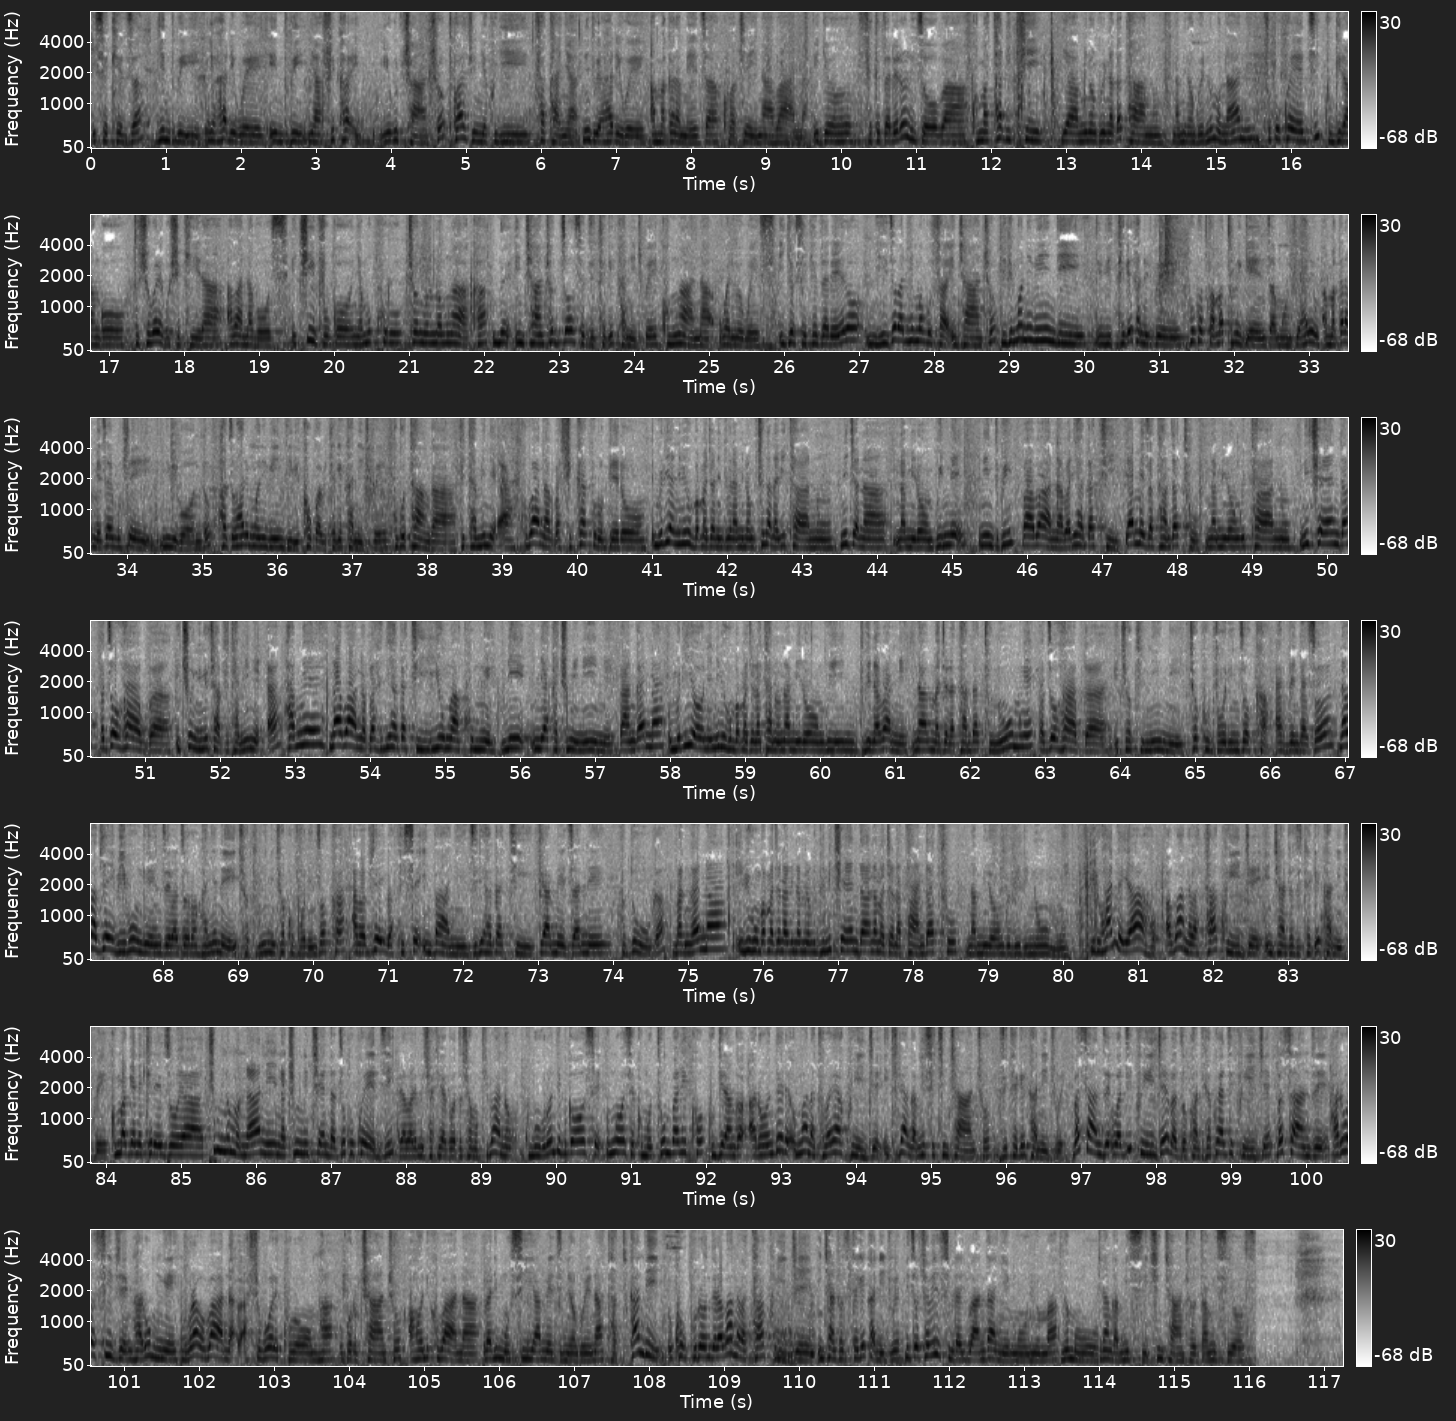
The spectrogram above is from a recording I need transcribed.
isekeza ry'indwi yahariwe indwi nyafurika y'ubucanco twashimye kuyifatanya n'indwi yahariwe amagara meza ku babyeyi n'abana iryo sekeza rero rizoba ku matariki ya mirongo ibiri na gatanu na mirongo irindwi n'umunani z'uku kwezi kugira ngo tushobore gushikira abana bose icivugo nyamukuru cyo muri uno mwaka incanco zose zitegekanijwe ku mwana uwo ari we wese iryo sekeza rero ntizoba ririmo gusa incanco ririmo n'ibindi bitegekanijwe nk'uko twama tubigenza mu nzu hari amagara meza y'ubuvyeyi n'ibibondo hazoba harimo n'ibindi bikorwa bitegekanijwe nko gutanga vitamine A ku bana bashika ku rugero miliyoni n'ibihumbi amajana indwi na mirongo icenda na bitanu n'ijana na mirongo ine n'indwi b'abana bari hagati y'amezi atandatu na mirongo itanu n'icenda bazohabwa icunyunyu ca vitamine A hamwe n'abana bari hagati y'umwaka umwe n'imyaka cumi n'ine bangana umuriyoni n'ibihumbi amajana atanu na mirongo mirongo indwi na bane n'amajana atandatu n'umwe bazohabwa icyo kinini cyo kuvura inzoka arbendazole n'ababyeyi bibungenze bazoronka nyene icyo kinini cyo kuvura inzoka ababyeyi bafise imbanyi ziri hagati y'amezi ane kuduga bangana ibihumbi amajana abiri na mirongo irindwi n'icenda n'amajana atandatu na mirongo ibiri n'umwe iruhande yaho abana batakwije incanjo zitegekanijwe ku magenekerezo ya cumi n'umunani na cumi n'icenda z'uku kwezi barabaremesha kiyago baduca mu kibano mu burundi bwose umwe wese ku mutumba ariko kugira ngo arondere umwana ataba yakwije ikirangamisi c'incanco zitegekanijwe basanze uwazikwije bazokwandika ko yazikwije basanze hari uwasivye nka rumwe muri abo bana ashobore kuronka urwo rucanco aho ni ku bana bari munsi y'amezi mirongo ibiri n'atatu kandi uko kurondera abana batakwije incanco zitegekanijwe bizoca bisubira bibandanye mu nyuma no mu kirangamisi c'incanco za misi yose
